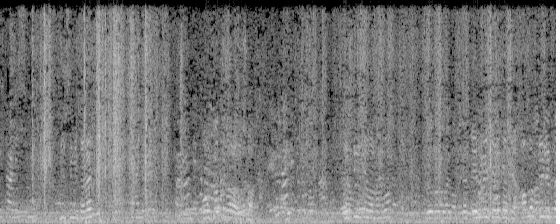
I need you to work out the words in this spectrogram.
Bir tane simit, Bir simit evet. bir tane de bir tane. Orta da var abla bir şey var mı bu? 55 lira kese. Ablam söyle bize.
